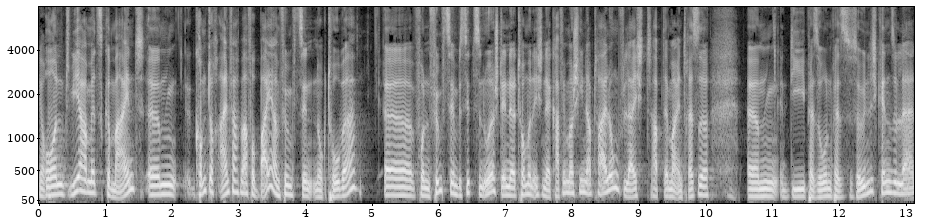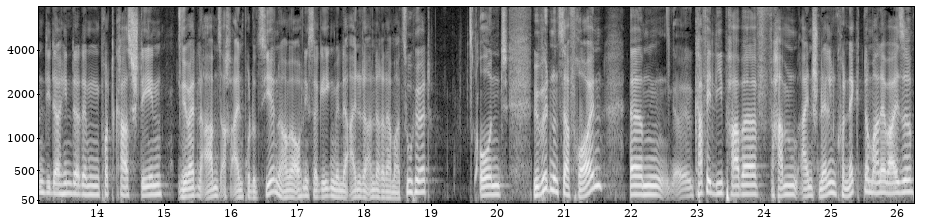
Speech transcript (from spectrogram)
Jochen. Und wir haben jetzt gemeint, ähm, kommt doch einfach mal vorbei am 15. Oktober. Äh, von 15 bis 17 Uhr stehen der Tom und ich in der Kaffeemaschinenabteilung. Vielleicht habt ihr mal Interesse, ähm, die Personen persönlich kennenzulernen, die da hinter dem Podcast stehen. Wir werden abends auch einen produzieren. Da haben wir auch nichts dagegen, wenn der ein oder andere da mal zuhört. Und wir würden uns da freuen. Ähm, äh, Kaffeeliebhaber haben einen schnellen Connect normalerweise.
